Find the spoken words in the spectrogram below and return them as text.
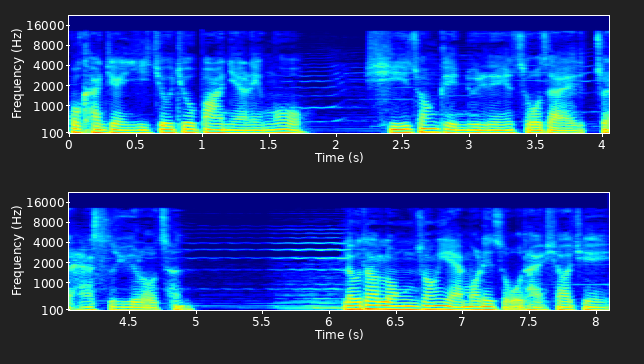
我看见一九九八年的我，西装革履的坐在钻石娱乐城，楼道浓妆艳抹的坐台小姐，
